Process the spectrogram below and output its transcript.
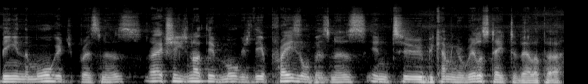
being in the mortgage business, actually it's not the mortgage, the appraisal business, into becoming a real estate developer?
